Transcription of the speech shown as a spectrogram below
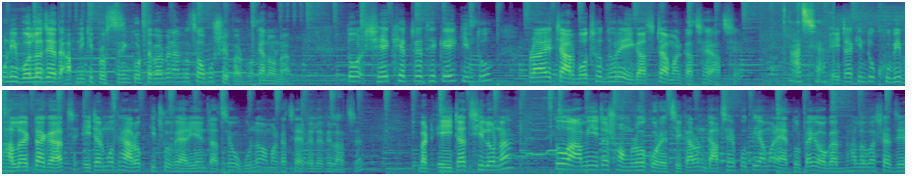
উনি বলল যে আপনি কি প্রসেসিং করতে পারবেন? আমি বলছি অবশ্যই পারব। কেন না? তো সেক্ষেত্রে থেকেই কিন্তু প্রায় চার বছর ধরে এই গাছটা আমার কাছে আছে। আচ্ছা। এটা কিন্তু খুবই ভালো একটা গাছ। এটার মধ্যে আরও কিছু ভ্যারিয়েন্ট আছে ওগুলো আমার কাছে অ্যাভেলেবেল আছে। বাট এইটা ছিল না। তো আমি এটা সংগ্রহ করেছি। কারণ গাছের প্রতি আমার এতটাই অগাধ ভালোবাসা যে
